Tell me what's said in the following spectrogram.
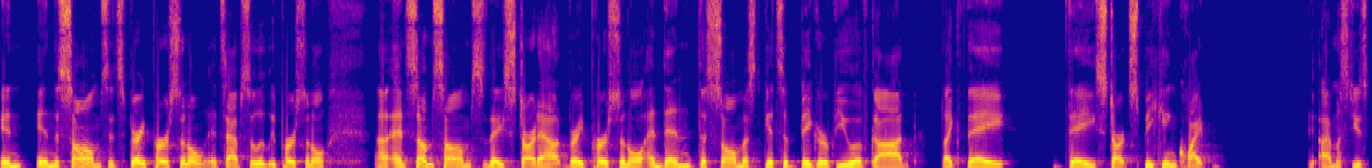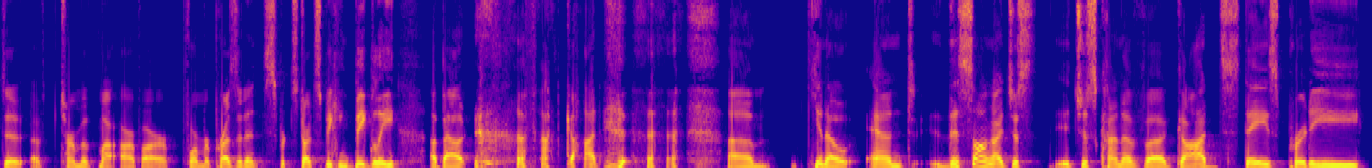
in in the Psalms. It's very personal; it's absolutely personal, uh, and some Psalms they start out very personal, and then the psalmist gets a bigger view of God, like they they start speaking quite I must use a, a term of, my, of our former president, sp- start speaking bigly about, about God. um, you know, and this song, I just, it just kind of, uh, God stays pretty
